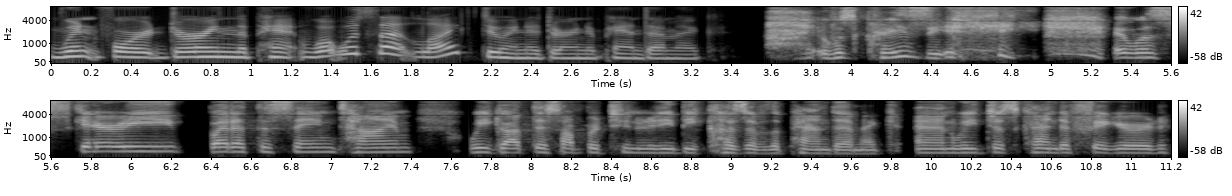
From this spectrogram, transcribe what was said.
went for it during the pan. What was that like doing it during a pandemic? It was crazy. it was scary, but at the same time, we got this opportunity because of the pandemic. And we just kind of figured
